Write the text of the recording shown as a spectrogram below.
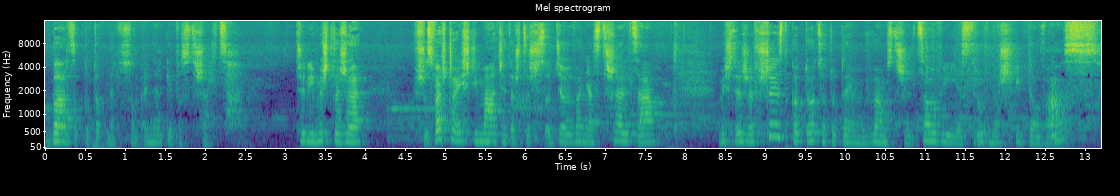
Bardzo podobne to są energie do strzelca. Czyli myślę, że zwłaszcza jeśli macie też coś z oddziaływania strzelca, myślę, że wszystko to, co tutaj mówiłam strzelcowi, jest również i do Was.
